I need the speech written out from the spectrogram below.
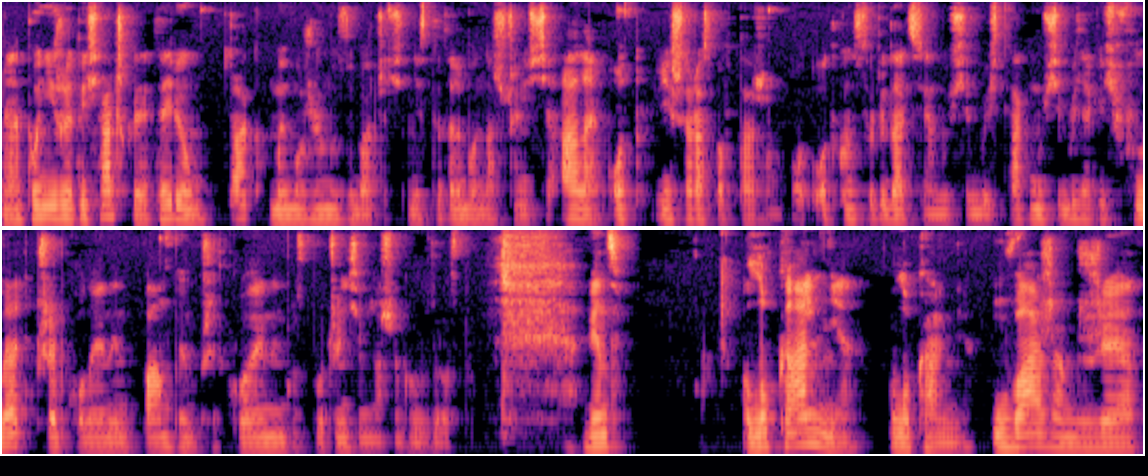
E, poniżej tysiaczkę Ethereum, tak, my możemy zobaczyć, niestety albo na szczęście, ale od, jeszcze raz powtarzam, od, od konsolidacja musi być, tak, musi być jakiś flat przed kolejnym pumpem, przed kolejnym rozpoczęciem naszego wzrostu. Więc lokalnie, lokalnie uważam, że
